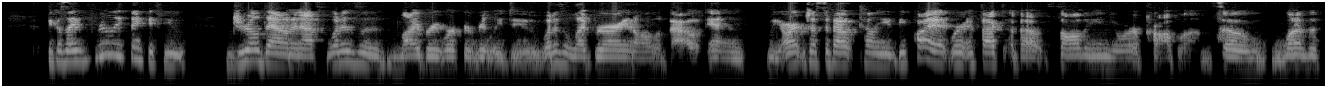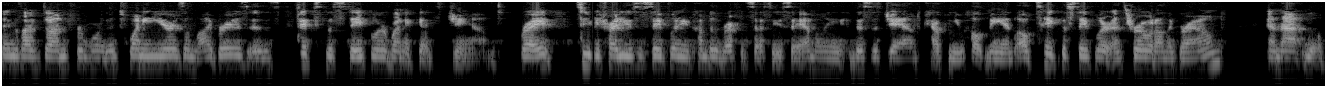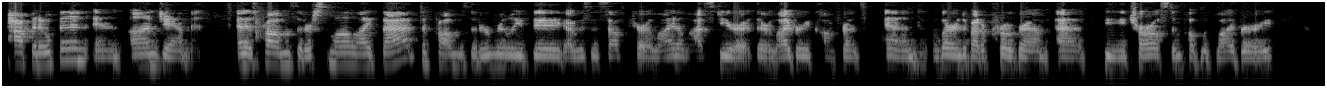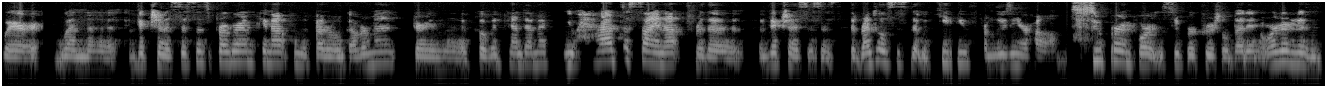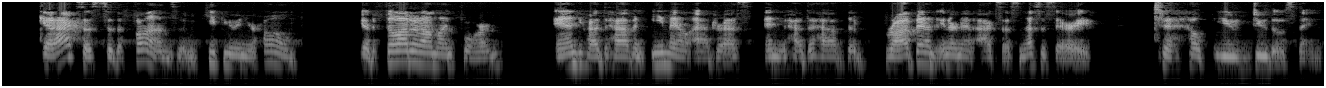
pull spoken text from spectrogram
because I really think if you drill down and ask, what does a library worker really do? What is a librarian all about? And we aren't just about telling you to be quiet. We're in fact about solving your problem. So one of the things I've done for more than 20 years in libraries is fix the stapler when it gets jammed, right? So you try to use the stapler and you come to the reference desk and you say, Emily, this is jammed. How can you help me? And I'll take the stapler and throw it on the ground and that will pop it open and unjam it. And it's problems that are small like that to problems that are really big. I was in South Carolina last year at their library conference and learned about a program at the Charleston Public Library where when the eviction assistance program came out from the federal government during the COVID pandemic, you had to sign up for the eviction assistance, the rental assistance that would keep you from losing your home. Super important, super crucial. But in order to get access to the funds that would keep you in your home, you had to fill out an online form and you had to have an email address and you had to have the broadband internet access necessary to help you do those things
